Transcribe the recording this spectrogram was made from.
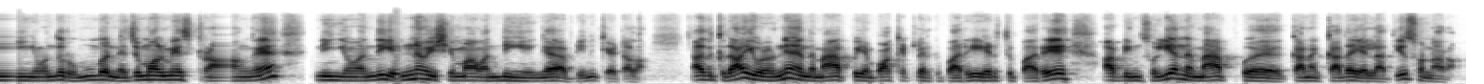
நீங்க வந்து ரொம்ப நிஜமாலுமே ஸ்ட்ராங்கு நீங்க வந்து என்ன விஷயமா வந்தீங்க அப்படின்னு கேட்டலாம். அதுக்கு தான் இவர் வந்து அந்த மேப் என் பாக்கெட்ல இருக்கு பாரு எடுத்துப்பாரு அப்படின்னு சொல்லி அந்த மேப்புக்கான கதை எல்லாத்தையும் சொன்னாராம்.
